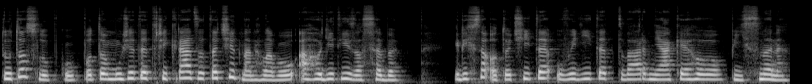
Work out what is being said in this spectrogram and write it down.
Tuto slupku potom můžete třikrát zatačit nad hlavou a hodit ji za sebe. Když se otočíte, uvidíte tvar nějakého písmene.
